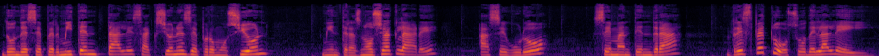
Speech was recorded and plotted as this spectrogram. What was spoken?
donde se permiten tales acciones de promoción, mientras no se aclare, aseguró, se mantendrá respetuoso de la ley.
